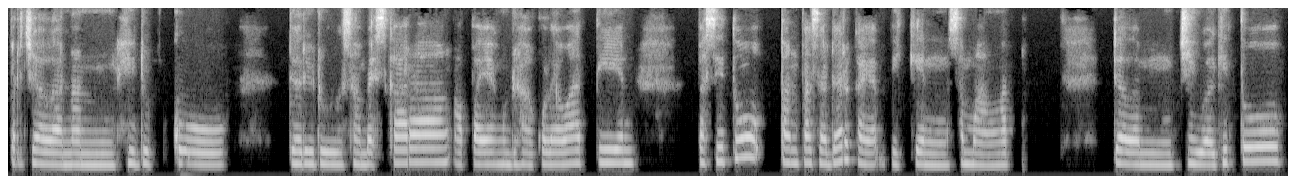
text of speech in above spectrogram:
perjalanan hidupku dari dulu sampai sekarang, apa yang udah aku lewatin. Pas itu tanpa sadar kayak bikin semangat dalam jiwa gitu.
